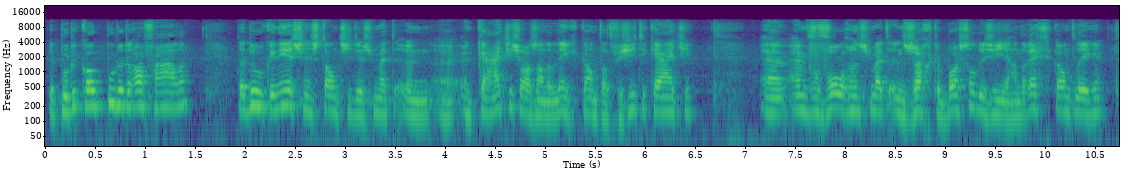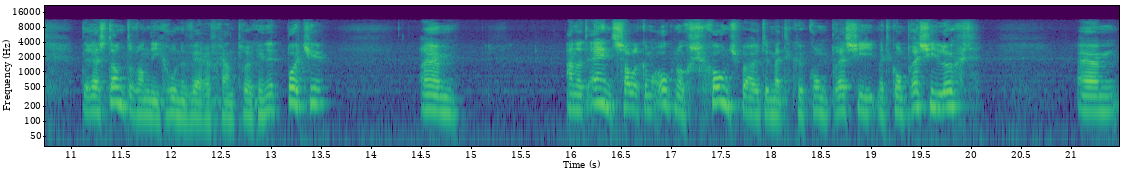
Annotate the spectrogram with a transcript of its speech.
de poedercoatpoeder eraf halen. Dat doe ik in eerste instantie dus met een, uh, een kaartje, zoals aan de linkerkant dat visitekaartje. Uh, en vervolgens met een zachte borstel, die zie je aan de rechterkant liggen. De restanten van die groene verf gaan terug in het potje. Um, aan het eind zal ik hem ook nog schoonspuiten met, compressie, met compressielucht. Um,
